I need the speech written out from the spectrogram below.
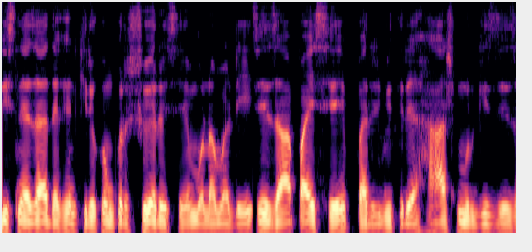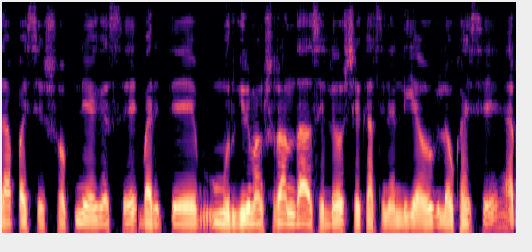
বিছনায় যায় দেখেন কীরকম করে শুয়ে রয়েছে মোটামুটি। যে যা পাইছে, বাড়ির ভিতরে হাঁস, মুরগি যে যা পাইছে সব নিয়ে গেছে। বাড়িতে মুরগির মাংস রান্দা ছিল শেখ হাসিনা নিয়ে ওগুলাও খাইছে। আর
